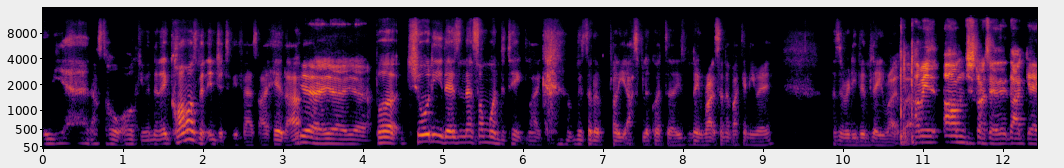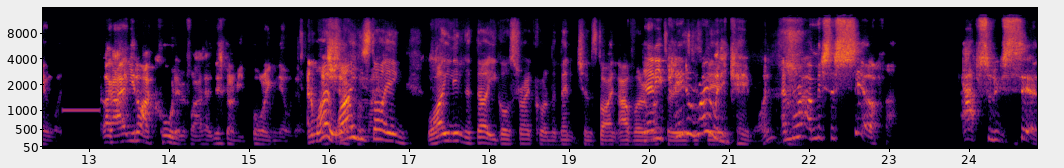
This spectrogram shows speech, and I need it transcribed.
Oh, yeah, that's the whole argument. And Carmel's been injured to be fair, so I hear that. Yeah, yeah, yeah. But surely there isn't there someone to take like instead of bloody Azpilicueta, he's been playing right centre back anyway. Hasn't really been playing right back. I mean, I'm just gonna say that, that game was like I, you know, I called it before. I said this is gonna be boring nil nil. and why why are you starting? Why are you leaving a 30 goal striker on the bench and starting Alvaro? Yeah, and he played It's all right when he came on, and Morata missed a sitter, fam. Absolute. Today.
